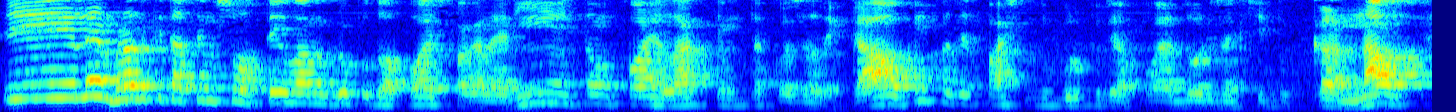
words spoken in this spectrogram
E lembrando que tá tendo sorteio lá no grupo do Apoios pra galerinha, então corre lá que tem muita coisa legal. Vem fazer parte do grupo de apoiadores aqui do canal.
